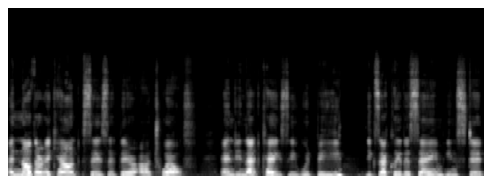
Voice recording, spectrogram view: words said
Another account says that there are 12, and in that case it would be exactly the same instead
